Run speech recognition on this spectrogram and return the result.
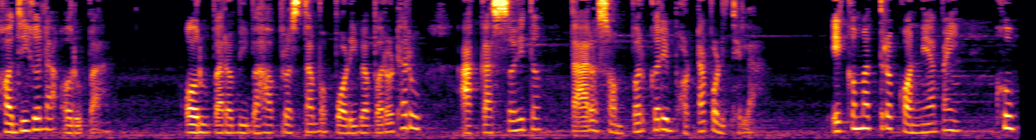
ହଜିଗଲା ଅରୁପା। ଅରୁପାର ବିବାହ ପ୍ରସ୍ତାବ ପଡ଼ିବା ପରଠାରୁ ଆକାଶ ସହିତ ତା'ର ସମ୍ପର୍କରେ ଭଟ୍ଟା ପଡ଼ିଥିଲା। ଏକମାତ୍ର କନ୍ୟା ପାଇଁ ଖୁବ୍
